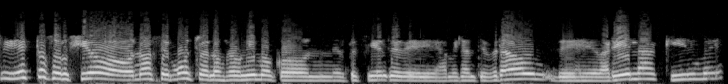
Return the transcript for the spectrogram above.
Sí, esto surgió no hace mucho, nos reunimos con el presidente de Amirante Brown, de Varela, Quilme,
